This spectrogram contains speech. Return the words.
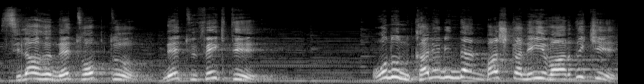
silahı ne toptu, ne tüfekti. Onun kaleminden başka neyi vardı ki?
